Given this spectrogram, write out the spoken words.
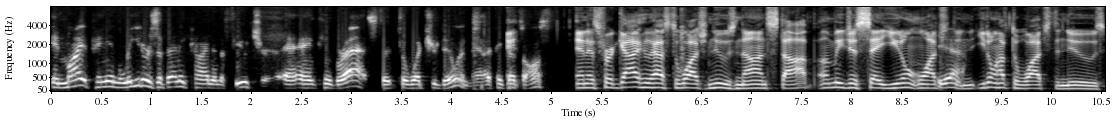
in my opinion leaders of any kind in the future and congrats to, to what you're doing man i think that's awesome and as for a guy who has to watch news nonstop let me just say you don't watch yeah. the, you don't have to watch the news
